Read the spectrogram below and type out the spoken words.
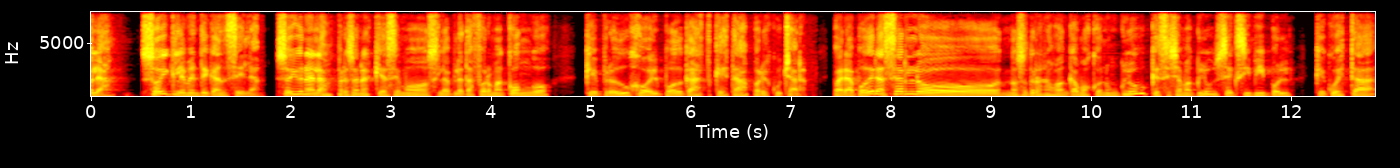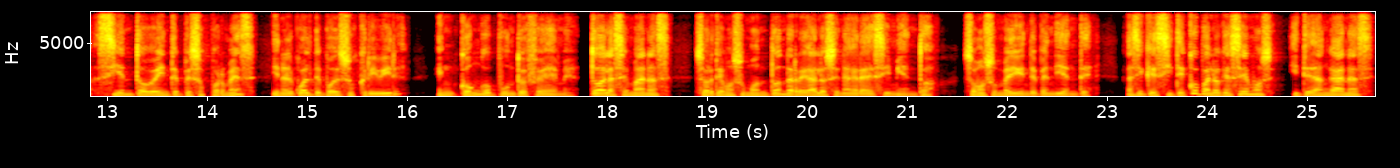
Hola, soy Clemente Cancela. Soy una de las personas que hacemos la plataforma Congo que produjo el podcast que estabas por escuchar. Para poder hacerlo, nosotros nos bancamos con un club que se llama Club Sexy People, que cuesta 120 pesos por mes y en el cual te podés suscribir en congo.fm. Todas las semanas sorteamos un montón de regalos en agradecimiento. Somos un medio independiente. Así que si te copa lo que hacemos y te dan ganas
